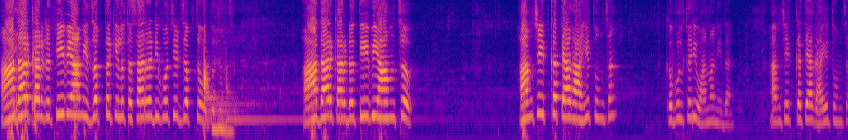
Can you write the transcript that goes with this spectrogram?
आधार कार्ड ते बी आम्ही जप्त केलं तर सारं डिपॉझिट जप्त होतं तुमचं. आधार कार्ड ते बी आमचं. आमच्या इतका त्याग आहे तुमचा? कबूल तरी व्हा ना निदान. आमच्या इतका त्याग आहे तुमचा?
